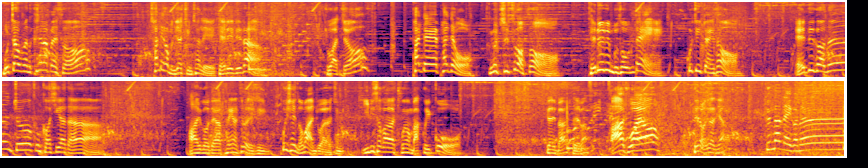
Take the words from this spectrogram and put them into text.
못 잡으면 큰일 날 뻔했어. 찰리가 문제야 지금 찰리. 대릴이랑 좋았죠? 8대 8대5 이거 질 수가 없어. 대릴은 무서운데 콜트 입장에서 에드거는 조금 거시하다. 아 이거 내가 방향 틀어야 돼. 지금 포지션이 너무 안 좋아요. 지금 이비서가 중앙 막고 있고. 기다려봐, 기다려봐. 아 좋아요. 걔는 어디 갔냐? 끝났네 이거는.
